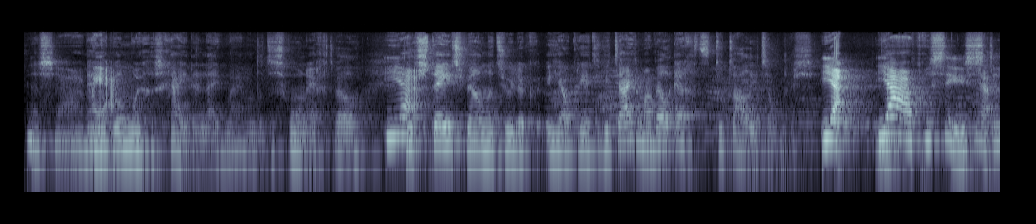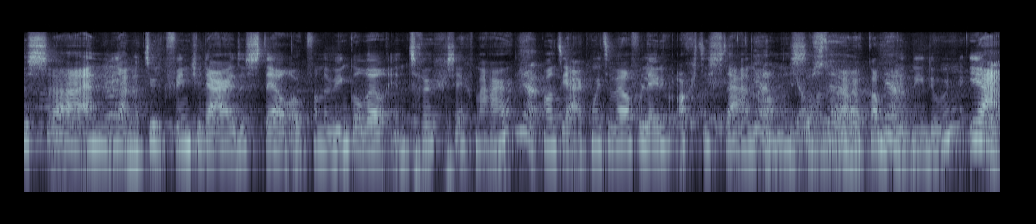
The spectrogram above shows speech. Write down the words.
Dus, en maar ook ja, wel mooi gescheiden lijkt mij. Want dat is gewoon echt wel... ja, Nog steeds wel natuurlijk jouw creativiteit, maar wel echt totaal iets anders. Ja, ja, precies. Ja. Dus, eh, en ja, natuurlijk vind je daar de stijl ook van de winkel wel in terug, zeg maar. Ja. Want ja, ik moet er wel volledig achter staan, Ja, anders dan, eh, kan ik het niet doen. Ja,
